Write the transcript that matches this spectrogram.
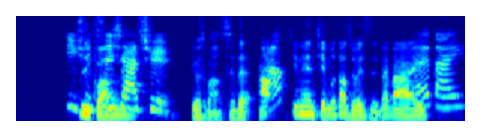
继续吃下去有什么好吃的？好，今天节目到此为止，拜拜，拜拜。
